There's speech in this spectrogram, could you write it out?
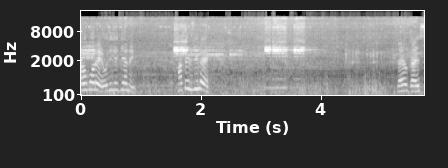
আরও পরে ওদিকে গিয়ে নেই। হাতের দিলে যাই হোক গাইস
